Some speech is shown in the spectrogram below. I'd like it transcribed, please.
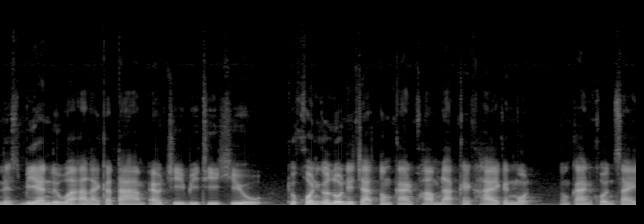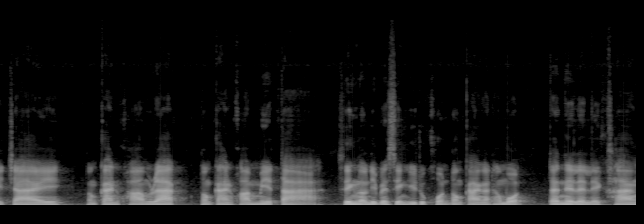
เลสเบี้ยน หรือว่าอะไรก็ตาม LGBTQ ทุกคนก็ล้วนที่จะต้องการความรักคล้าย ๆ กันหมด ต้องการคนใส่ใจ ต้องการความรัก ต้องการความเมตตา สิ่งเหล่านี้เป็นสิ่งที่ทุกคนต้องการกันทั้งหมด แต่ในหลาย ๆ ครั้ง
